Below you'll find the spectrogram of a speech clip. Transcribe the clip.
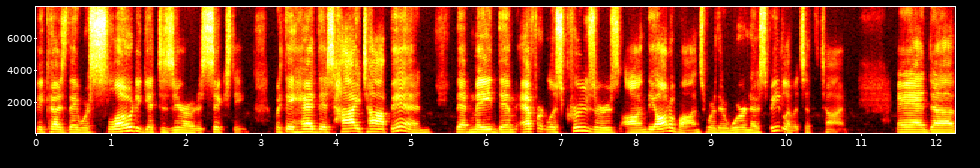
because they were slow to get to zero to 60, but they had this high top end that made them effortless cruisers on the autobahns where there were no speed limits at the time. And uh,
